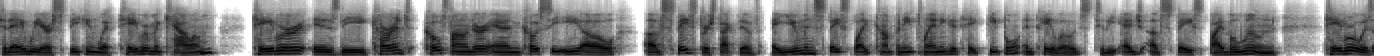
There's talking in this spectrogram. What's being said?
Today we are speaking with Taber MacCallum. Taber is the current co-founder and co-CEO of Space Perspective, a human spaceflight company planning to take people and payloads to the edge of space by balloon. Taber was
